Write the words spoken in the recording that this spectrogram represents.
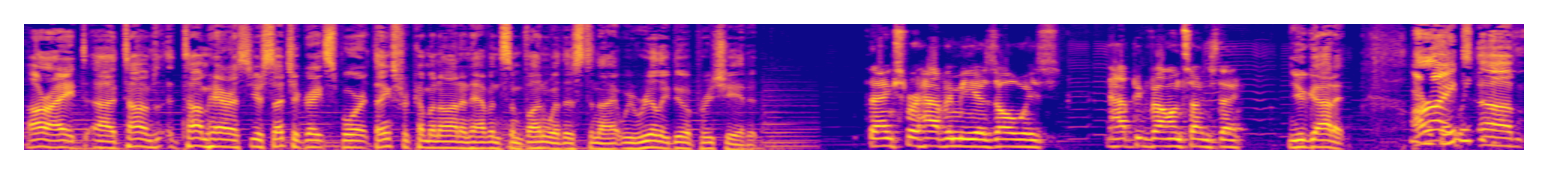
All right, uh, Tom Tom Harris, you're such a great sport. Thanks for coming on and having some fun with us tonight. We really do appreciate it. Thanks for having me, as always. Happy Valentine's Day. You got it. All Have right, weekend. um,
